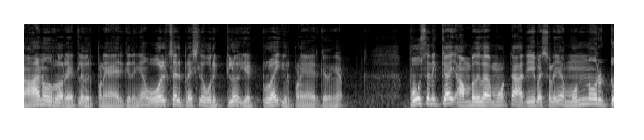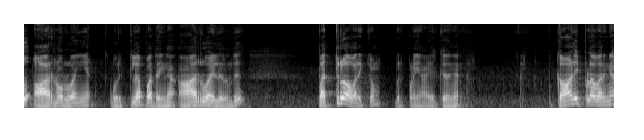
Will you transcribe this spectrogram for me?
நானூறுரூவா ரேட்டில் விற்பனை ஆகிருக்குதுங்க ஹோல்சேல் ப்ரைஸில் ஒரு கிலோ எட்டு ரூபாய்க்கு விற்பனை ஆகிருக்குதுங்க பூசணிக்காய் ஐம்பதுல மூட்டை அதிகபட்ச விலையாக முந்நூறு டு ஆறுநூறுவாய்ங்க ஒரு கிலோ பார்த்தீங்கன்னா ஆறுரூவாயிலிருந்து பத்து ரூபா வரைக்கும் விற்பனை ஆகிருக்குதுங்க காலிஃப்ளவருங்க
